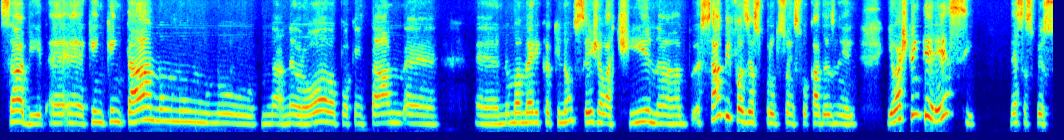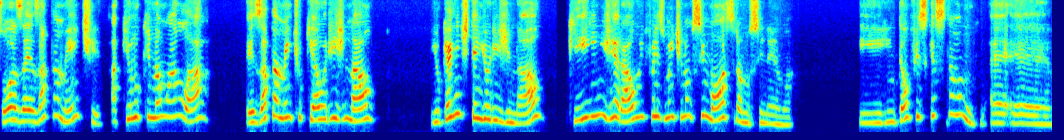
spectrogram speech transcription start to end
sabe? É, é, quem está na, na, Europa, quem está é, é, numa América que não seja latina, sabe fazer as produções focadas nele. E eu acho que o interesse dessas pessoas é exatamente aquilo que não há lá, exatamente o que é original. E o que a gente tem de original, que em geral, infelizmente, não se mostra no cinema. E então fiz questão é, é,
